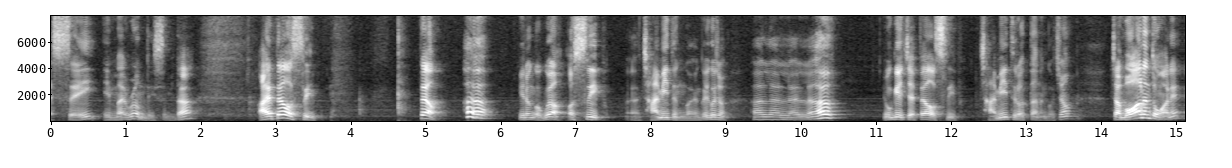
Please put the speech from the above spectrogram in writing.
essay in my room 돼 있습니다. I fell asleep. fell 이런 거고요. asleep 예, 잠이 든 거예요. 그러니까 이거죠. 할랄랄라 요게 이제 fell asleep 잠이 들었다는 거죠. 자, 뭐 하는 동안에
